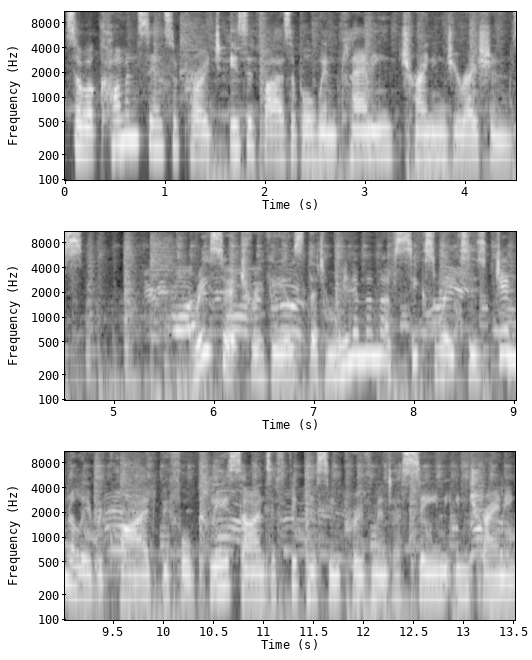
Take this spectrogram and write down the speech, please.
so a common sense approach is advisable when planning training durations. Research reveals that a minimum of six weeks is generally required before clear signs of fitness improvement are seen in training.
